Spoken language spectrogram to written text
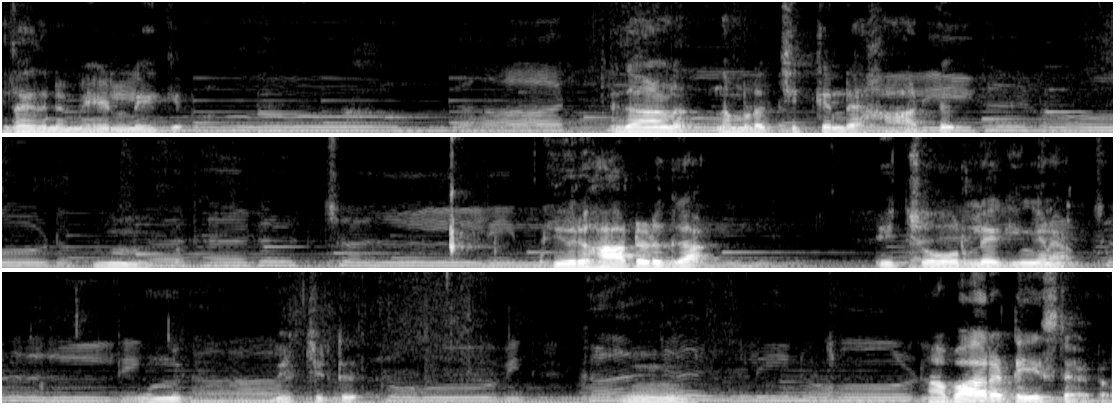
ഇതാ ഇതിന്റെ മേളിലേക്ക്. ഇതാണ് നമ്മുടെ ചിക്കന്റെ ഹാർട്ട് ഈ ഒരു ഹാർട്ട് എടുക്കുക. ഈ ചോറിലേക്ക് ഇങ്ങനെ ഒന്ന് വെച്ചിട്ട്. അപാര ടേസ്റ്റ് കേട്ടോ.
